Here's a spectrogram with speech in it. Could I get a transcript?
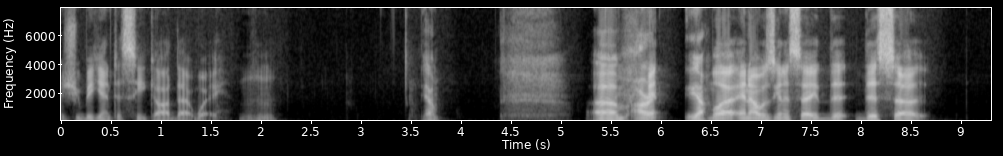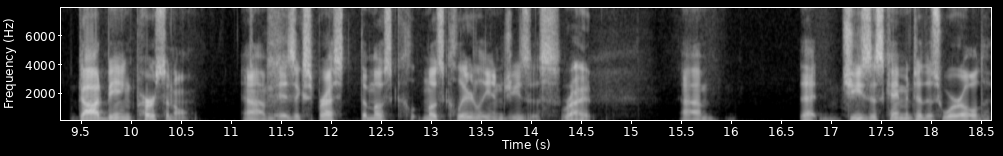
Is you begin to see God that way. Yeah. Um. All right. Yeah. Well, and I was going to say that this uh, God being personal um, is expressed the most cl- most clearly in Jesus. Right. Um, that Jesus came into this world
